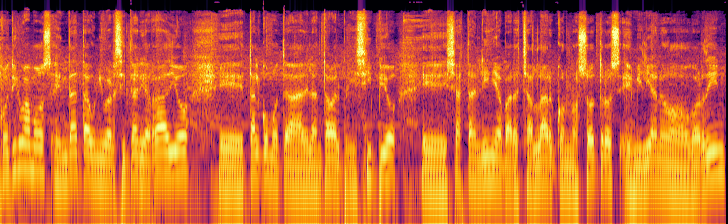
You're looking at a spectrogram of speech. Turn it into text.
Continuamos en Data Universitaria Radio, eh, tal como te adelantaba al principio, eh, ya está en línea para charlar con nosotros Emiliano Gordín,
